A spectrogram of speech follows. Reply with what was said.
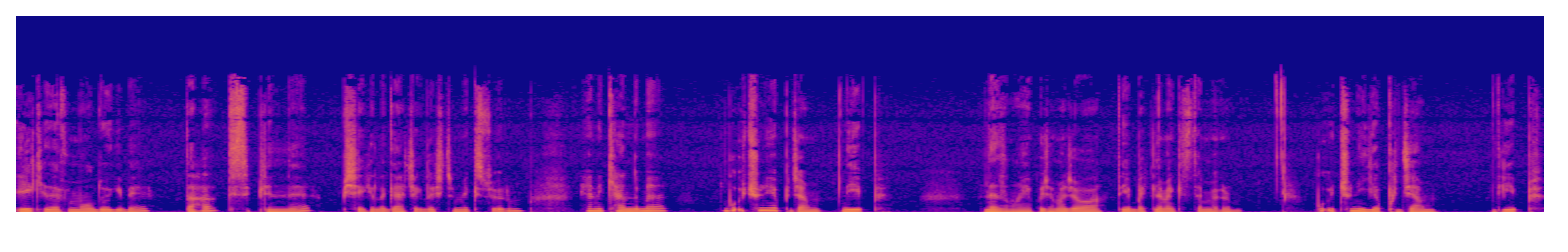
ilk hedefim olduğu gibi daha disiplinli bir şekilde gerçekleştirmek istiyorum. Yani kendime bu üçünü yapacağım deyip ne zaman yapacağım acaba diye beklemek istemiyorum. Bu üçünü yapacağım deyip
